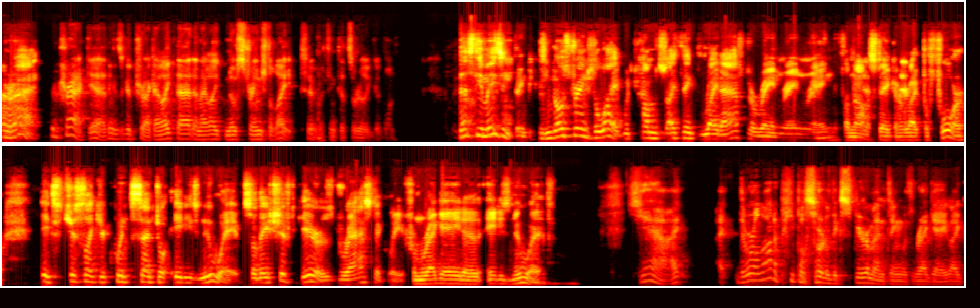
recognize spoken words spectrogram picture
All right. good track. Yeah, I think it's a good track. I like that, and I like No Strange Delight too. I think that's a really good one. That's the amazing thing because No Strange Delight, which comes, I think, right after Rain, Rain, Rain, if I'm not Yeah. mistaken, or right before, it's just like your quintessential 80s new wave. So they shift gears drastically from reggae to 80s new wave. Yeah, I, I there were a lot of people sort of experimenting with reggae. Like,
